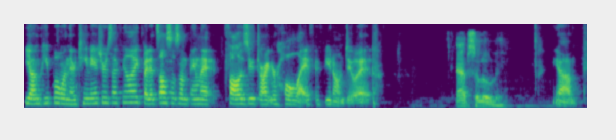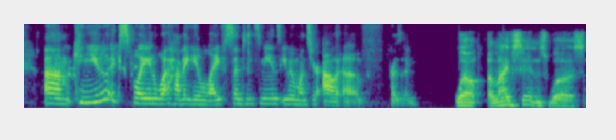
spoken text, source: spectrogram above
young people when they're teenagers i feel like but it's also something that follows you throughout your whole life if you don't do it absolutely yeah um, can you explain what having a life sentence means even once you're out of prison well a life sentence was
